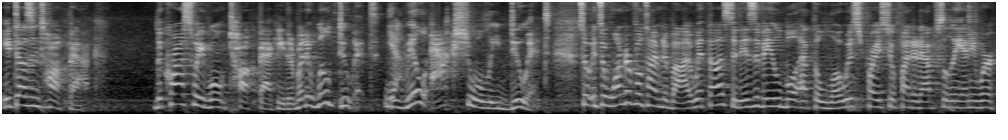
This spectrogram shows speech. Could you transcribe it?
it doesn't talk back. The Crosswave won't talk back either, but it will do it. Yeah. It will actually do it. So it's a wonderful time to buy with us. It is available at the lowest price. You'll find it absolutely anywhere,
